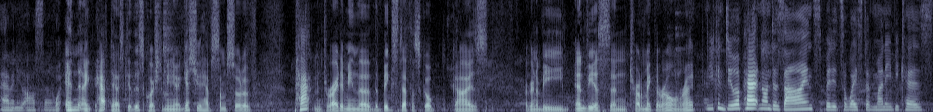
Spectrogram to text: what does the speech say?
avenue also. Well, and I have to ask you this question. I mean, I guess you have some sort of patent, right? I mean, the, the big stethoscope guys are going to be envious and try to make their own, right? You can do a patent on designs, but it's a waste of money because,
